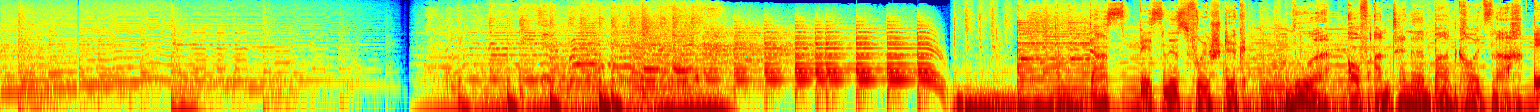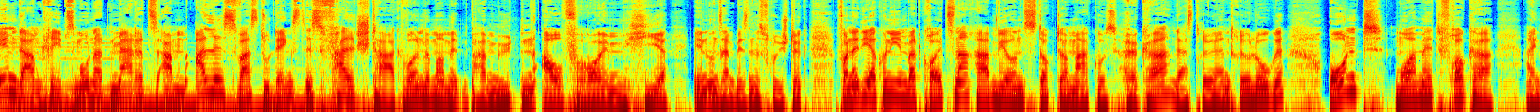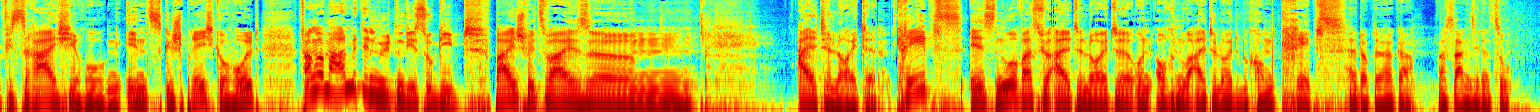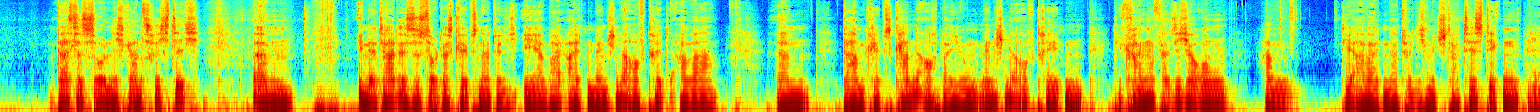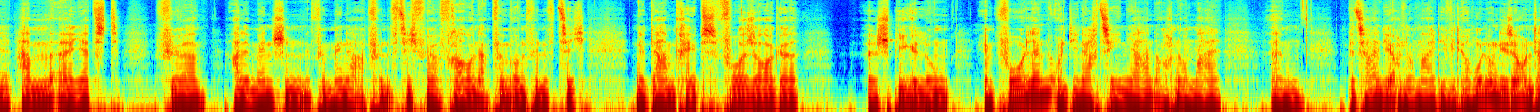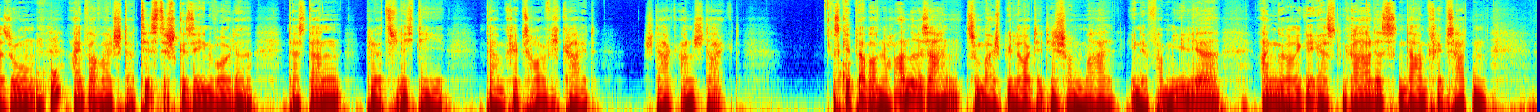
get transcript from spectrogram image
Business Frühstück. Nur auf Antenne Bad Kreuznach. Im Darmkrebsmonat März am Alles, was du denkst, ist Falschtag. Wollen wir mal mit ein paar Mythen aufräumen hier in unserem Business Frühstück. Von der Diakonie in Bad Kreuznach haben wir uns Dr. Markus Höcker, Gastroenterologe, und Mohamed Frocker, ein Viszeralchirurgen, ins Gespräch geholt. Fangen wir mal an mit den Mythen, die es so gibt. Beispielsweise. Alte Leute. Krebs ist nur was für alte Leute und auch nur alte Leute bekommen Krebs. Herr Dr. Höcker, was sagen Sie dazu? Das ist so nicht ganz richtig. Ähm, in der Tat ist es so, dass Krebs natürlich eher bei alten Menschen auftritt, aber ähm, Darmkrebs kann auch bei jungen Menschen auftreten. Die Krankenversicherungen haben, die arbeiten natürlich mit Statistiken, haben äh, jetzt für alle Menschen, für Männer ab 50, für Frauen ab 55 eine Darmkrebsvorsorge äh, Spiegelung empfohlen und die nach zehn Jahren auch nochmal ähm, bezahlen die auch nochmal die Wiederholung dieser Untersuchung, einfach weil statistisch gesehen wurde, dass dann plötzlich die Darmkrebshäufigkeit stark ansteigt. Es gibt aber auch noch andere Sachen, zum Beispiel Leute, die schon mal in der Familie Angehörige ersten Grades einen Darmkrebs hatten,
